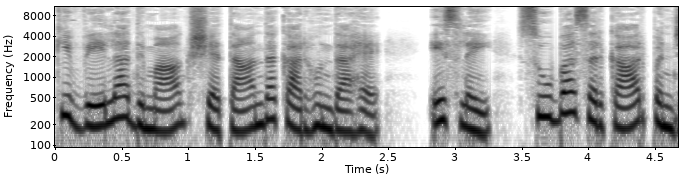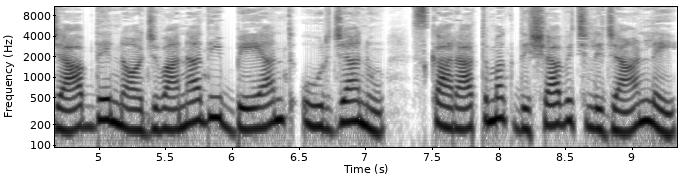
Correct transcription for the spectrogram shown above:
ਕਿ ਵੇਲਾ ਦਿਮਾਗ ਸ਼ੈਤਾਨ ਦਾ ਘਰ ਹੁੰਦਾ ਹੈ। ਇਸ ਲਈ ਸੂਬਾ ਸਰਕਾਰ ਪੰਜਾਬ ਦੇ ਨੌਜਵਾਨਾਂ ਦੀ ਬੇਅੰਤ ਊਰਜਾ ਨੂੰ ਸਕਾਰਾਤਮਕ ਦਿਸ਼ਾ ਵਿੱਚ ਲਿਜਾਣ ਲਈ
